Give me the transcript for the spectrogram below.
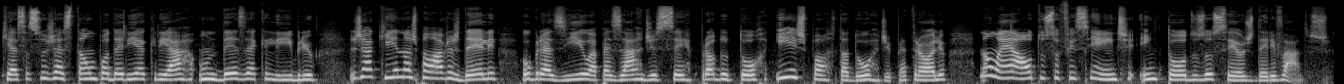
que essa sugestão poderia criar um desequilíbrio, já que, nas palavras dele, o Brasil, apesar de ser produtor e exportador de petróleo, não é autossuficiente em todos os seus derivados.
